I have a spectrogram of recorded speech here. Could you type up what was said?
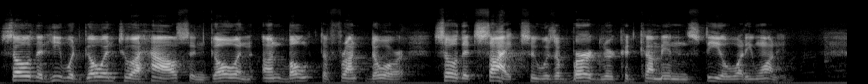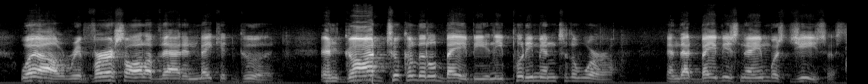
so that he would go into a house and go and unbolt the front door so that Sikes, who was a burglar, could come in and steal what he wanted? Well, reverse all of that and make it good. And God took a little baby and he put him into the world. And that baby's name was Jesus.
